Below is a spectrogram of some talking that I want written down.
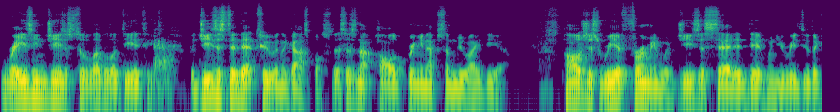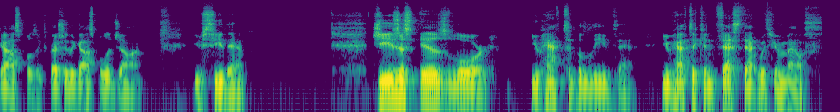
raising Jesus to the level of deity. But Jesus did that too in the gospel. So this is not Paul bringing up some new idea. Paul is just reaffirming what Jesus said and did when you read through the gospels, especially the gospel of John. You see that. Jesus is Lord. You have to believe that. You have to confess that with your mouth.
